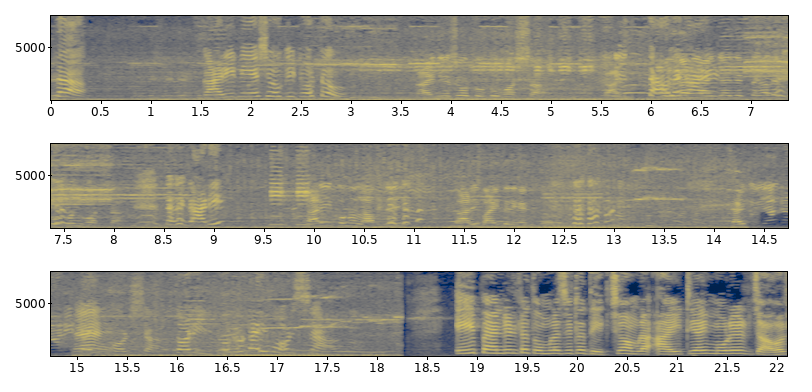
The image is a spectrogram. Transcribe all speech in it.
দা গাড়ি নিয়ে এসো কি টোটো? লাইনে এসেও টোটো ভরসা। গাড়ি তাহলে গাড়ি- দেখতে গেলে টোটোই ভরসা। তাহলে গাড়ি? গাড়ির কোনো লাভ নেই গাড়ি বাড়িতে রেখে দিতে হবে। হ্যাঁ ভরসা। সরি টোটোটাই ভরসা। এই প্যান্ডেলটা তোমরা যেটা দেখছ আমরা আইটিআই মোড়ের যাওয়ার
